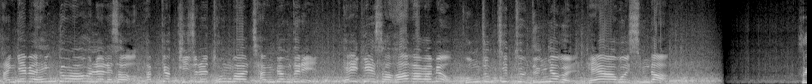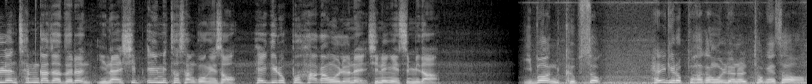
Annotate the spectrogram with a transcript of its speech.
단계별 행동화 훈련에서 합격 기준을 통과한 장병들이 헬기에서 하강하며 공중 침투 능력을 배양하고 있습니다. 훈련 참가자들은 이날 11m 상공에서 헬기로프 하강 훈련을 진행했습니다. 이번 급속 헬기로프 하강 훈련을 통해서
